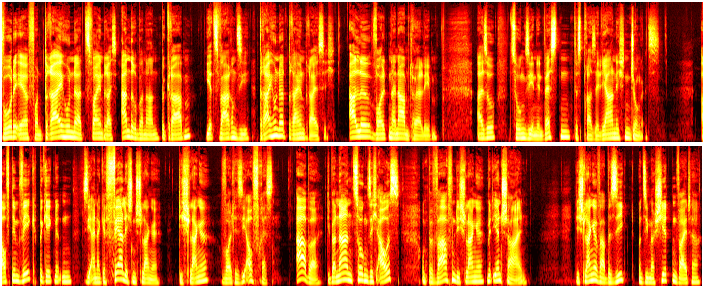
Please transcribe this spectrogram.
wurde er von 332 anderen Bananen begraben. Jetzt waren sie 333. Alle wollten ein Abenteuer leben. Also zogen sie in den Westen des brasilianischen Dschungels. Auf dem Weg begegneten sie einer gefährlichen Schlange. Die Schlange wollte sie auffressen. Aber die Bananen zogen sich aus und bewarfen die Schlange mit ihren Schalen. Die Schlange war besiegt und sie marschierten weiter,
